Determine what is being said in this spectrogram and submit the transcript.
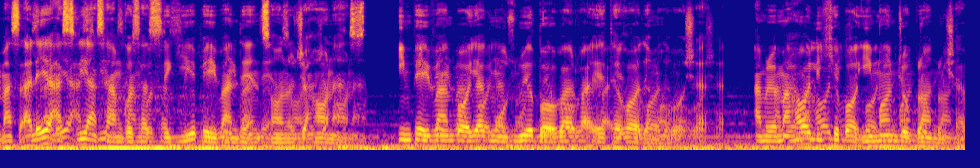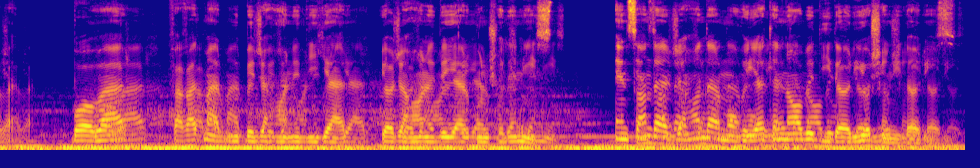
مسئله اصلی از همگسستگی پیوند انسان و جهان است. این پیوند باید موضوع باور و اعتقاد ما باشد. امر محالی که با ایمان جبران می شود باور فقط مربوط به جهان دیگر یا جهان دیگرگون شده نیست. انسان در جهان در موقعیت ناب دیداری و شنیداری است.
